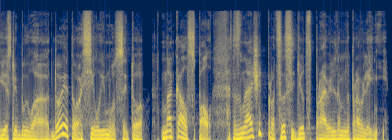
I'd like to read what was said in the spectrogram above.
если было до этого сила эмоций, то накал спал, значит процесс идет в правильном направлении.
